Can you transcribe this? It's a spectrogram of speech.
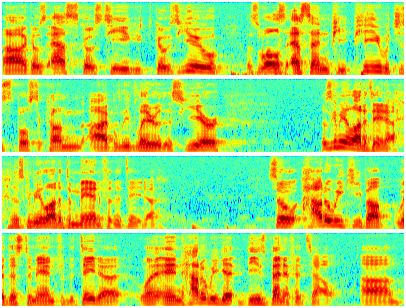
uh, GOES-S, GOES-T, GOES-U, as well as SNPP, which is supposed to come, I believe, later this year. There's going to be a lot of data. There's going to be a lot of demand for the data. So how do we keep up with this demand for the data, and how do we get these benefits out? Um,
